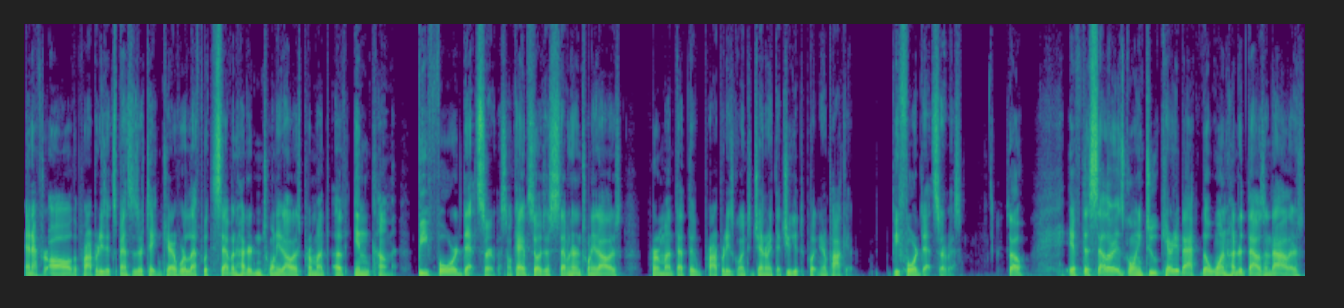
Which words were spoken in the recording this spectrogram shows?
And after all the property's expenses are taken care of, we're left with $720 per month of income before debt service. Okay. So just $720 per month that the property is going to generate that you get to put in your pocket before debt service. So if the seller is going to carry back the $100,000,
